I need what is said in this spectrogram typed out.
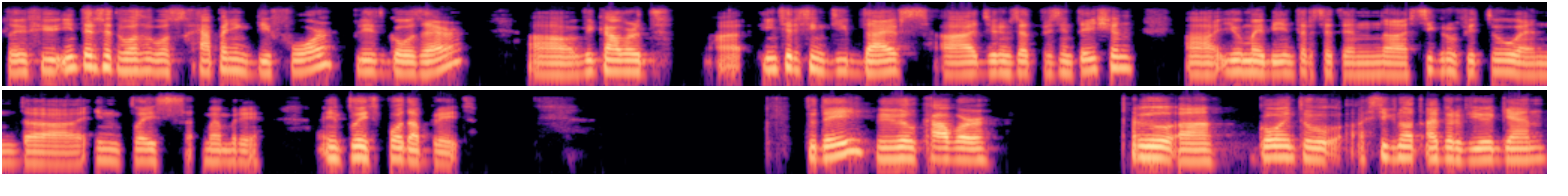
So if you're interested what was happening before, please go there we covered uh, interesting deep dives uh, during that presentation. you may be interested in cgroup v2 and in-place memory, in-place pod upgrade. Today, we will cover, we will go into SIG-Node overview again.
